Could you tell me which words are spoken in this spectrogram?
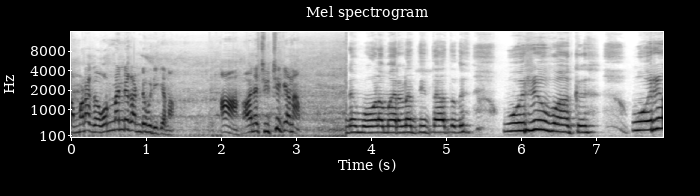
നമ്മുടെ ഗവൺമെന്റ് കണ്ടുപിടിക്കണം. ആ അവനെ ശിക്ഷിക്കണം. എന്റെ മോളെ മരണത്തിത്താത്തത് ഒരു വാക്ക് ഒരു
